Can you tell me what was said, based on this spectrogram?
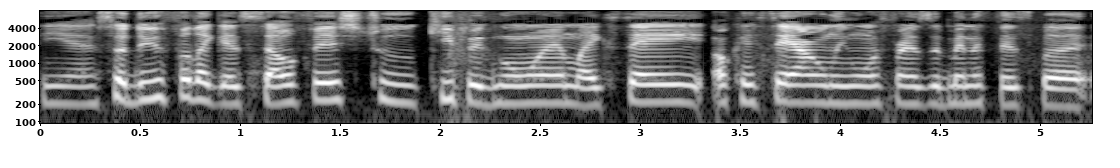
Yeah. So do you feel like it's selfish to keep it going? Like say okay, say I only want friends with benefits, but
